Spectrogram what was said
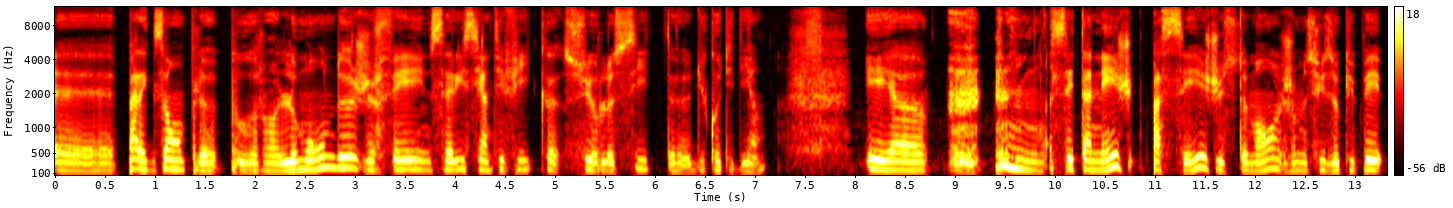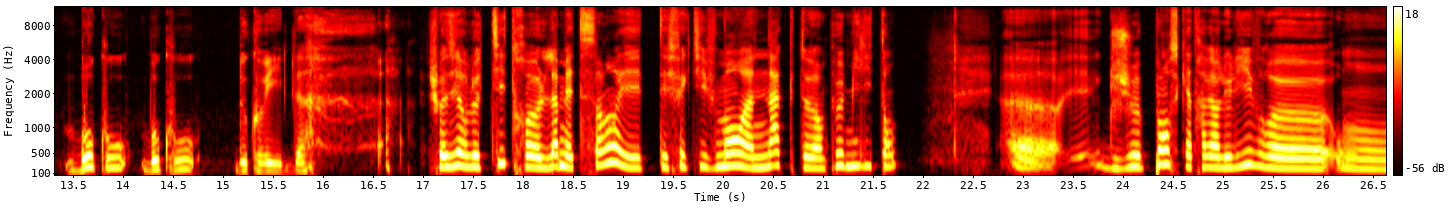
euh, par exemple, pour Le Monde, je fais une série scientifique sur le site euh, du quotidien. Et euh, cette année passée, justement, je me suis occupée beaucoup, beaucoup de Covid. Choisir le titre La médecin est effectivement un acte un peu militant. je pense qu'à travers le livre, on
